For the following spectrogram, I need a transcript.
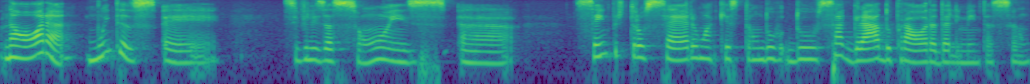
na hora, muitas. É, civilizações uh, sempre trouxeram a questão do, do sagrado para a hora da alimentação.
